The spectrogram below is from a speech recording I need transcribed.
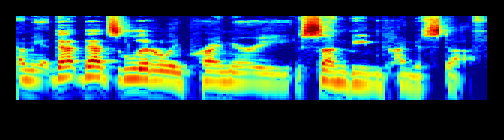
I mean, that that's literally primary sunbeam kind of stuff.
